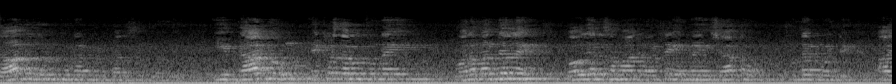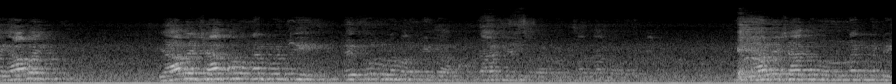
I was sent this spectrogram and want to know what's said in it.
దాడులు జరుగుతున్నటువంటి పరిస్థితి ఉంది. ఈ దాడులు ఎక్కడ జరుగుతున్నాయి? మన మధ్యలోనే బహుజన సమాజం అంటే ఎనభై ఐదు శాతం ఉన్నటువంటి ఆ యాభై యాభై శాతం ఉన్నటువంటి వ్యక్తులు మన మీద దాడి చేస్తున్నటువంటి సందర్భం యాభై శాతం ఉన్నటువంటి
